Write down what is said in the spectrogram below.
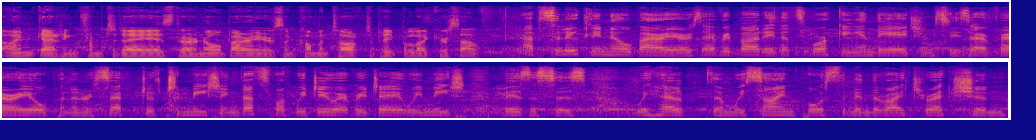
I'm getting from today is there are no barriers, and come and talk to people like yourself. Absolutely no barriers. Everybody that's working in the agencies are very open and receptive to meeting. That's what we do every day. We meet businesses, we help them, we signpost them in the right direction.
